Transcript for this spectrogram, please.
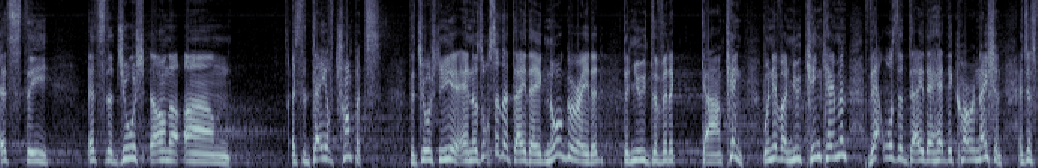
it's the, it's the Jewish, on the, um, it's the day of trumpets, the Jewish New Year. And it was also the day they inaugurated the new Davidic uh, king. Whenever a new king came in, that was the day they had their coronation. It just,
